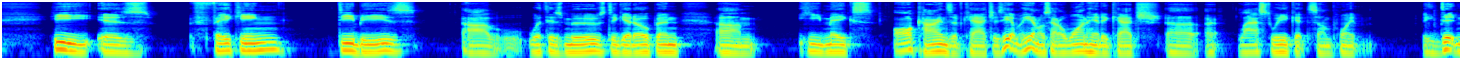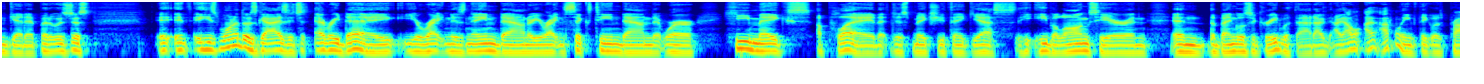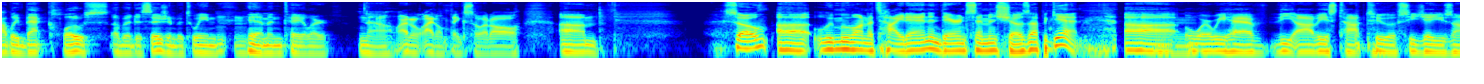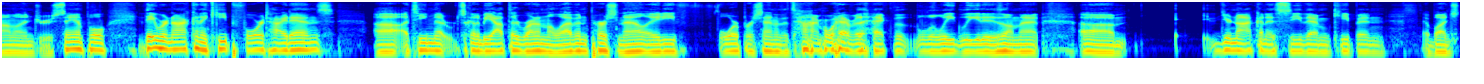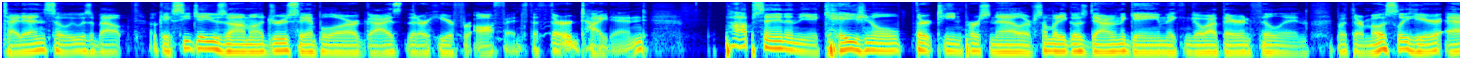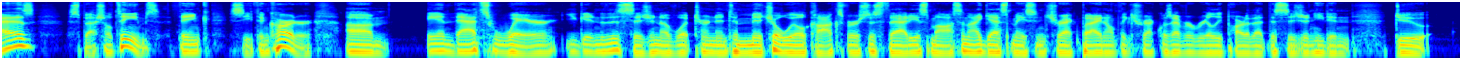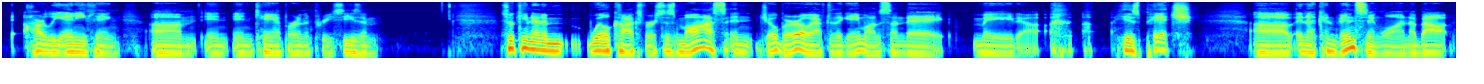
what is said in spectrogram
he is faking DBs uh, with his moves to get open. Um, he makes all kinds of catches. He, he almost had a one handed catch uh, uh, last week at some point. He didn't get it, but it was just it, it, he's one of those guys It's just every day you're writing his name down or you're writing 16 down that where he makes a play that just makes you think, yes, he, he belongs here. And, and the Bengals agreed with that. I, I don't, I don't even think it was probably that close of a decision between Mm-mm. him and Taylor. No, I don't, I don't think so at all. Um, so uh, we move on to tight end, and Darrin Simmons shows up again, uh, mm-hmm. where we have the obvious top two of CJ Uzomah and Drew Sample. They were not going to keep four tight ends, uh, a team that's going to be out there running 11 personnel 84% of the time, or whatever the heck the, the league lead is on that. Um, you're not going to see them keeping a bunch of tight ends. So it was about, okay, CJ Uzomah, Drew Sample are guys that are here for offense. The third tight end, pops in and the occasional 13 personnel, or if somebody goes down in a game, they can go out there and fill in. But they're mostly here as special teams. Think Cethan Carter. Um, and that's where you get into the decision of what turned into Mitchell Wilcox versus Thaddeus Moss, and I guess Mason Schreck, but I don't think Schreck was ever really part of that decision. He didn't do hardly anything um, in in camp or in the preseason. So it came down to Wilcox versus Moss, and Joe Burrow after the game on Sunday made uh, his pitch uh, in a convincing one about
